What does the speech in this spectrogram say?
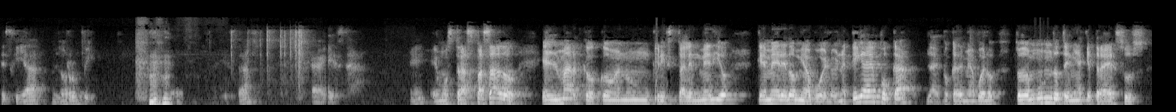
es que ya lo rompí. Ahí está. Ahí está. ¿Eh? Hemos traspasado el marco con un cristal en medio que me heredó mi abuelo. En aquella época, la época de mi abuelo, todo el mundo tenía que traer sus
